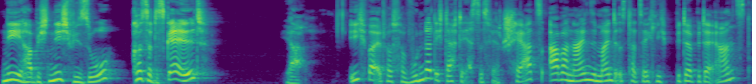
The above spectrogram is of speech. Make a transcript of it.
nee, habe ich nicht, wieso? Kostet es Geld? Ja, ich war etwas verwundert. Ich dachte erst, es wäre ein Scherz, aber nein, sie meinte es tatsächlich bitter, bitter ernst.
